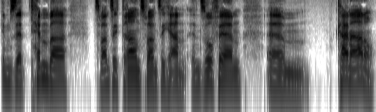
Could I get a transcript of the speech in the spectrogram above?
im September 2023 an. Insofern, ähm, keine Ahnung.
